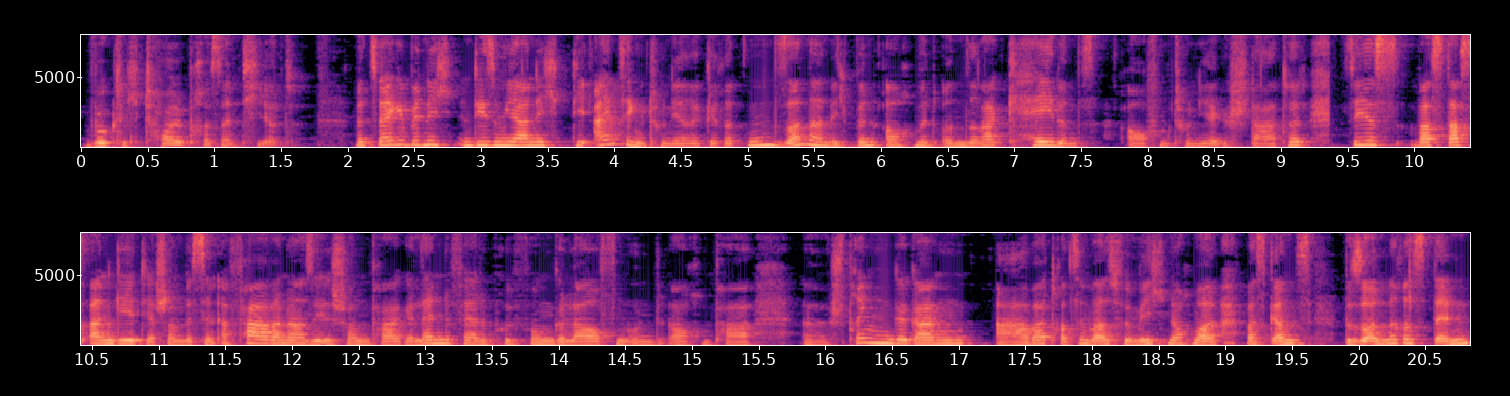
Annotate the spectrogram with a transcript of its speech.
wirklich toll präsentiert. Mit Zwerge bin ich in diesem Jahr nicht die einzigen Turniere geritten, sondern ich bin auch mit unserer Cadence auf dem Turnier gestartet. Sie ist, was das angeht, ja schon ein bisschen erfahrener. Sie ist schon ein paar Geländepferdeprüfungen gelaufen und auch ein paar äh, Springen gegangen. Aber trotzdem war es für mich nochmal was ganz Besonderes, denn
